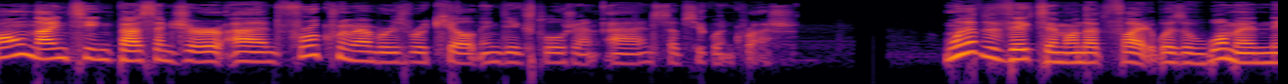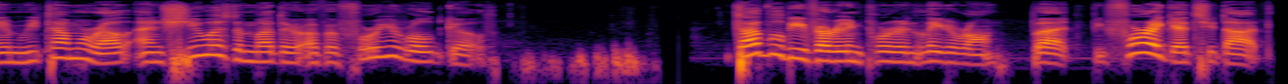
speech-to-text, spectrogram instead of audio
All 19 passenger and 4 crew members were killed in the explosion and subsequent crash. One of the victims on that flight was a woman named Rita Morel, and she was the mother of a four year old girl. That will be very important later on, but before I get to that,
